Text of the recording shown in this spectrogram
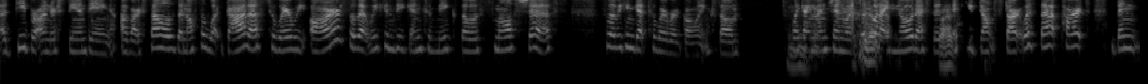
a deeper understanding of ourselves and also what got us to where we are so that we can begin to make those small shifts so that we can get to where we're going so like mm-hmm. i mentioned what just what i noticed is if you don't start with that part then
